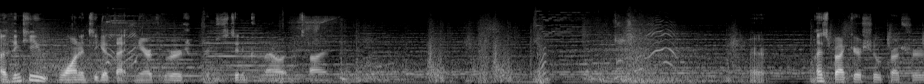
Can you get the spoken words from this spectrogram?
I think he wanted to get that near conversion, it just didn't come out in time. Nice back air shield pressure.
